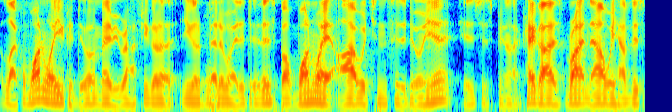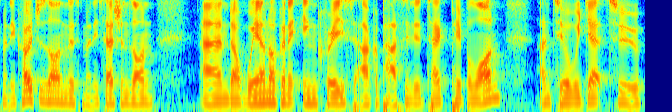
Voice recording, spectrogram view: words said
like one way you could do it, maybe Raf, you got a you got a better way to do this, but one way I would consider doing it is just being like, hey guys, right now we have this many coaches on, this many sessions on, and uh, we are not going to increase our capacity to take people on until we get to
